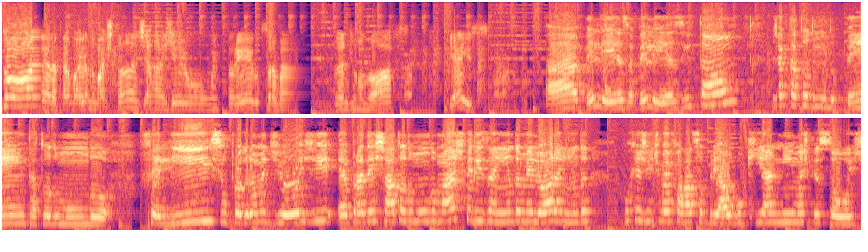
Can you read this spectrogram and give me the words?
Tô, galera, trabalhando bastante, arranjei um emprego, tô trabalhando de home office, e é isso. Ah, beleza, beleza. Então, já que tá todo mundo bem, tá todo mundo feliz. O programa de hoje é para deixar todo mundo mais feliz ainda, melhor ainda, porque a gente vai falar sobre algo que anima as pessoas,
